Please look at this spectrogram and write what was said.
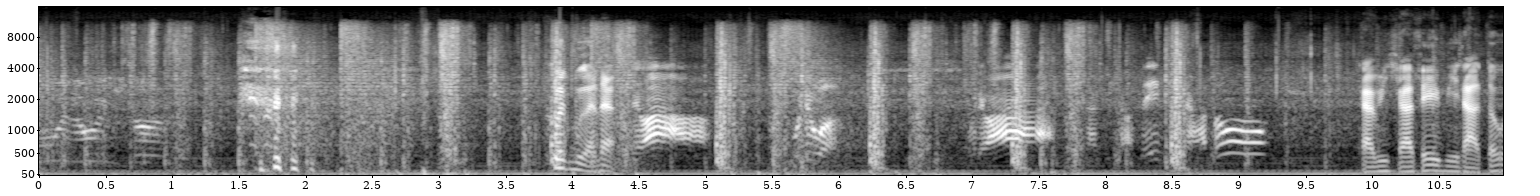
โอ้ยโอ้ยโอ้ยโคตรเหมือนอะเดี๋ยวว่าโอ้ดิว่าเดี๋ยวว่านาทีละเต้นนาโต้กามิคาเซ่มีดาโต้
